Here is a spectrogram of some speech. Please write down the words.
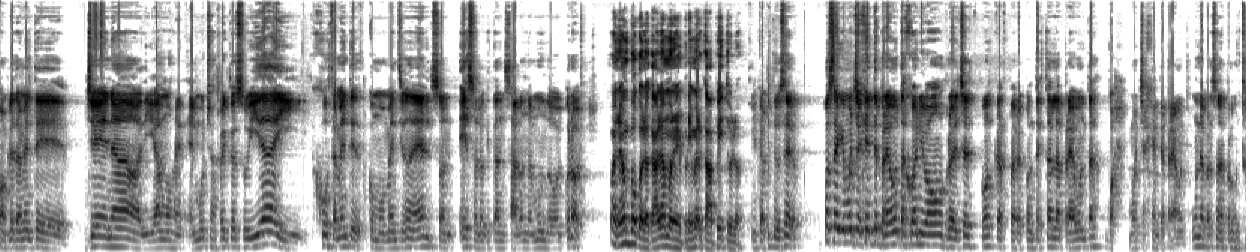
completamente llena, digamos, en, en muchos aspectos de su vida y justamente, como menciona él, son eso lo que están salvando el mundo hoy por hoy. Bueno, es un poco lo que hablamos en el primer capítulo. El capítulo cero. O sea que mucha gente pregunta, Juan, y vamos a aprovechar el podcast para contestar la pregunta. Buah, mucha gente pregunta. Una persona preguntó.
